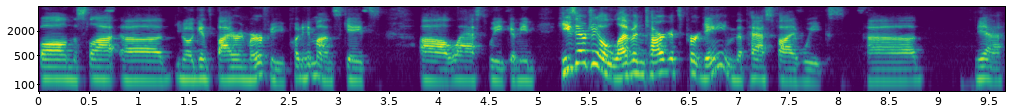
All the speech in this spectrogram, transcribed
ball in the slot, uh, you know, against Byron Murphy, put him on skates uh, last week. I mean, he's averaging 11 targets per game the past five weeks. Uh, yeah,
